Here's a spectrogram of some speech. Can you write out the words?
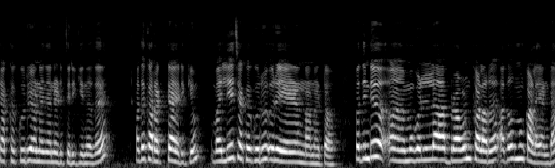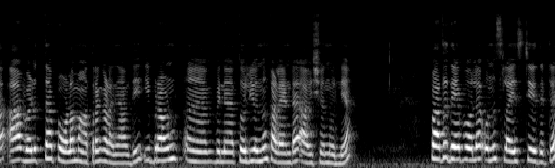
ചക്കക്കുരുവാണ് ഞാൻ എടുത്തിരിക്കുന്നത്. അത് കറക്റ്റായിരിക്കും വലിയ ചക്കക്കുരു ഒരു ഏഴെണ്ണമാണ് കേട്ടോ. അപ്പോൾ അതിന്റെ മുകളിൽ ആ ബ്രൗൺ കളറ് അതൊന്നും കളയണ്ട. ആ വെളുത്ത പോള മാത്രം കളഞ്ഞാൽ മതി. ഈ ബ്രൗൺ പിന്നെ തൊലിയൊന്നും കളയേണ്ട ആവശ്യമൊന്നുമില്ല. അപ്പോൾ അത് ഇതേപോലെ ഒന്ന് സ്ലൈസ് ചെയ്തിട്ട്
